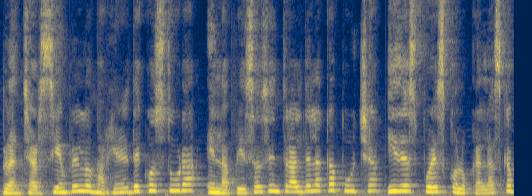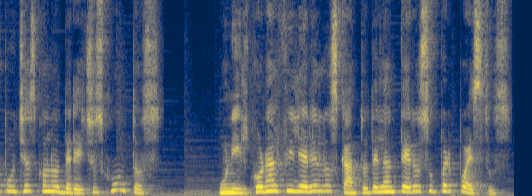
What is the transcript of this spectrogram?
Planchar siempre los márgenes de costura en la pieza central de la capucha y después colocar las capuchas con los derechos juntos. Unir con alfileres los cantos delanteros superpuestos.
